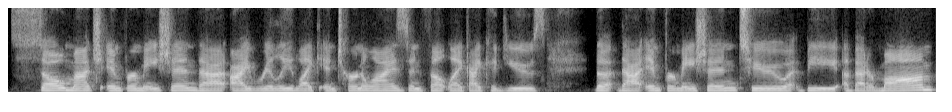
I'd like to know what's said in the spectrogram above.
so much information that I really like internalized and felt like I could use the, that information to be a better mom,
